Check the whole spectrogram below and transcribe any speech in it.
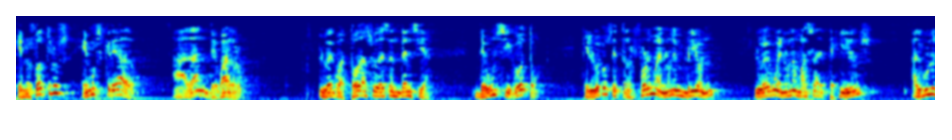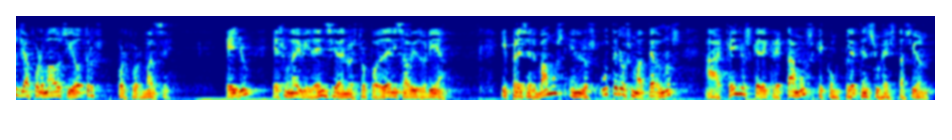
que nosotros hemos creado a Adán de barro, luego a toda su descendencia, de un cigoto, que luego se transforma en un embrión, luego en una masa de tejidos, algunos ya formados y otros por formarse. Ello es una evidencia de nuestro poder y sabiduría y preservamos en los úteros maternos a aquellos que decretamos que completen su gestación.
